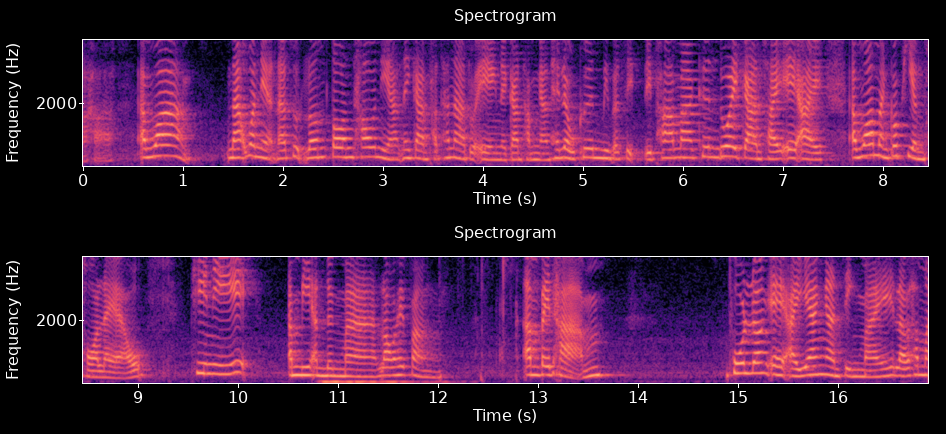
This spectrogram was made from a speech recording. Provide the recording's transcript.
นะคะแอมว่า ณวันเนี้ยณจุดเริ่มต้นเท่านี้ในการพัฒนาตัวเองในการทำงานให้เร็วขึ้นมีประสิทธิภาพมากขึ้นด้วยการใช้ AI แอมว่ามันก็เพียงพอแล้ว ทีนี้แอมมีอันนึงมาเล่าให้ฟังแอมไปถาม พูดเรื่อง AI แย่งงานจริงไหม แล้วทำไม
